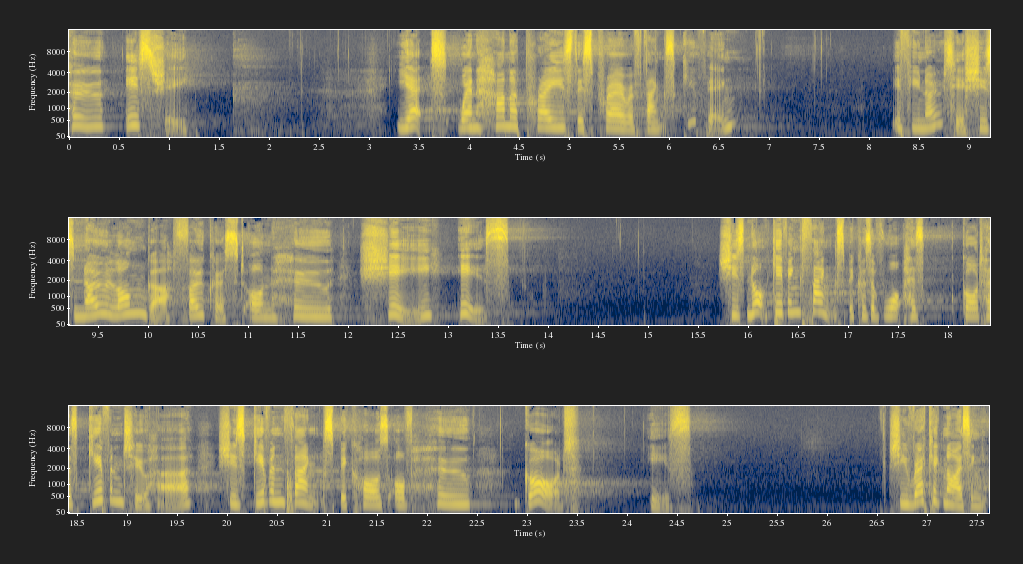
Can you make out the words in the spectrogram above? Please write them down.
who is she? Yet, when Hannah prays this prayer of thanksgiving, if you notice, she's no longer focused on who she is. She's not giving thanks because of what has, God has given to her. She's given thanks because of who God is. She recognizing,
